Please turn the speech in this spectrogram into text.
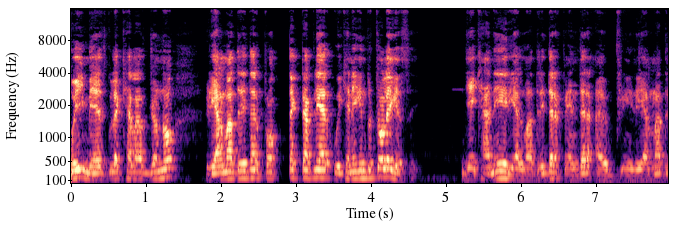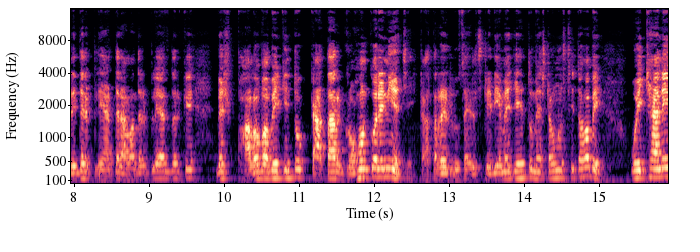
ওই ম্যাচগুলো খেলার জন্য রিয়াল মাদ্রিদের প্রত্যেকটা প্লেয়ার ওইখানে কিন্তু চলে গেছে। যেখানে রিয়াল মাদ্রিদের ফ্যানদের রিয়াল মাদ্রিদের প্লেয়ারদের আমাদের প্লেয়ারদেরকে বেশ ভালোভাবে কিন্তু কাতার গ্রহণ করে নিয়েছে। কাতারের লুসাইল স্টেডিয়ামে যেহেতু ম্যাচটা অনুষ্ঠিত হবে, ওইখানে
